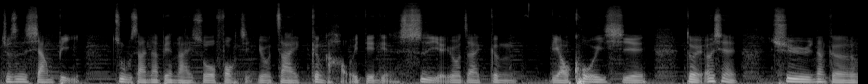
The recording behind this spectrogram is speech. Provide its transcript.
就是相比祝山那边来说，风景又再更好一点点，视野又再更。辽阔一些，对，而且去那个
